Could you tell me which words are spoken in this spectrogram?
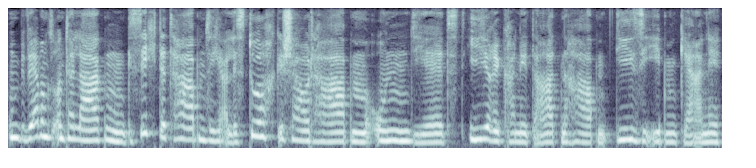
Bewerbungsunterlagen gesichtet haben, sich alles durchgeschaut haben und jetzt Ihre Kandidaten haben, die Sie eben gerne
